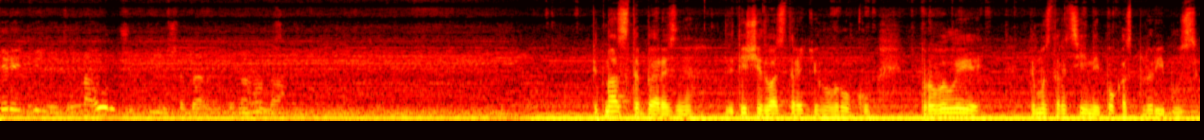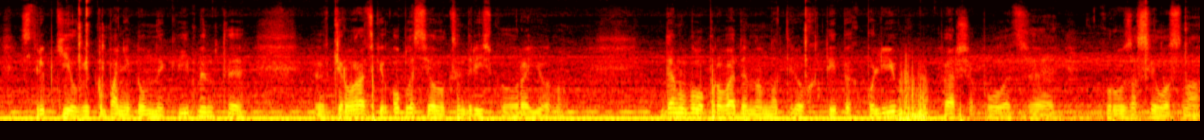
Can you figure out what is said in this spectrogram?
4,2 літри. Нагору чуть більше беремо. Ну, да. 15 березня 2023 року провели демонстраційний показ Плюрібус стрібкіл від компанії Домний Equipment е, в Кіровоградській області Олександрійського району. Демо було проведено на трьох типах полів. Перше поле це кукуруза силосна.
